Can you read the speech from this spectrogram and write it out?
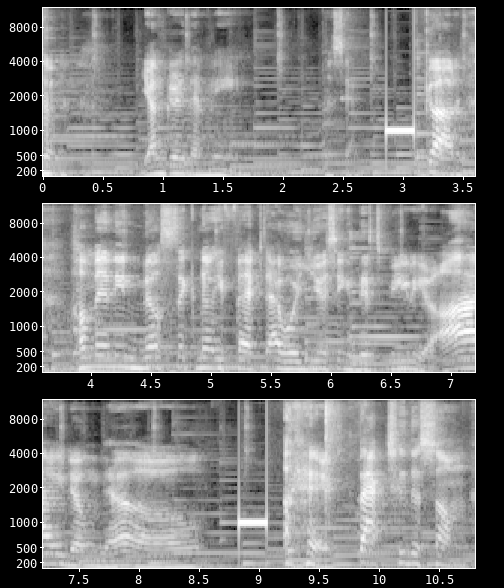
younger than me. Listen. God, how many no signal effects I will use in this video? I don't know. Okay, back to the song.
